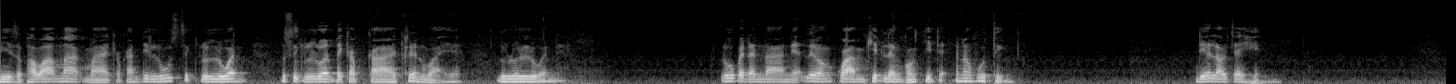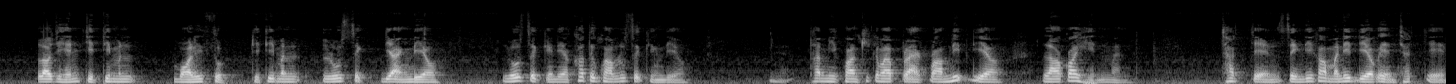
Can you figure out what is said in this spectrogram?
มีสภาวะมากมายกับการที่รู้สึกล้วนๆรู้สึกล้วนไปกับกายเคลื่อนไหวรู้ล้วนๆเนี่ยรู้ไปนานๆเนี่ย เรื่องของความคิดเรื่องของจิตเนี่ยไม่ต้องพูดถึง เดี๋ยวเราจะเห็น เราจะเห็นจิตที่มันบริสุทธิ์จิตที่มันรู้สึกอย่างเดียว รู้สึกอย่างเดียว เข้าถึงความรู้สึกอย่างเดียว ถ้ามีความคิดเข้ามาแปลกปลอมนิดเดียว เราก็เห็นมัน ชัดเจน สิ่งที่เข้ามานิดเดียวก็เห็นชัดเจน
